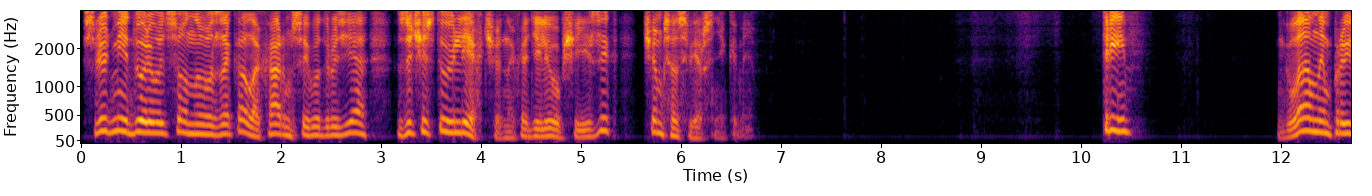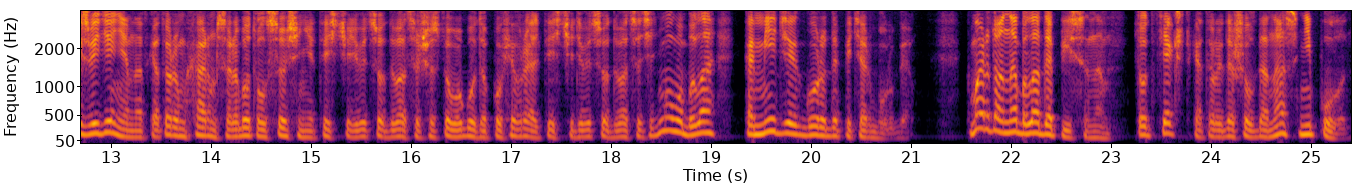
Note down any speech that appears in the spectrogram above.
С людьми дореволюционного закала Хармс и его друзья зачастую легче находили общий язык, чем со сверстниками. 3. Главным произведением, над которым Хармс работал с осени 1926 года по февраль 1927 была комедия города Петербурга. К марту она была дописана. Тот текст, который дошел до нас, не полон.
